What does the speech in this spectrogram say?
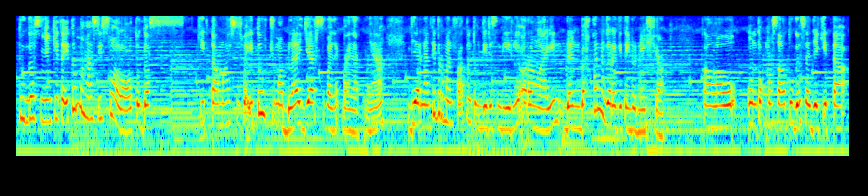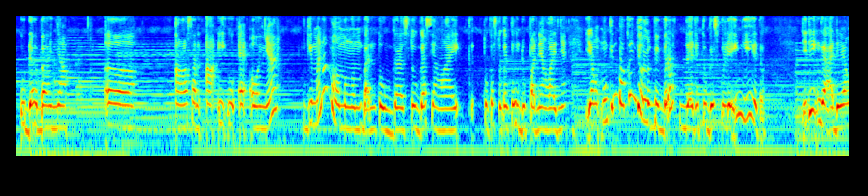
tugasnya kita itu mahasiswa loh tugas kita mahasiswa itu cuma belajar sebanyak-banyaknya biar nanti bermanfaat untuk diri sendiri, orang lain, dan bahkan negara kita Indonesia. Kalau untuk masalah tugas saja kita udah banyak uh, alasan A, I, U, E, O-nya, gimana mau mengemban tugas-tugas yang lain, tugas-tugas kehidupan yang lainnya, yang mungkin bahkan jauh lebih berat dari tugas kuliah ini gitu. Jadi nggak ada yang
